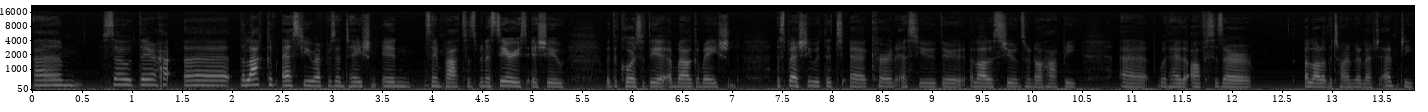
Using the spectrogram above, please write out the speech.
Um, so there, ha- uh, the lack of SU representation in St. Pat's has been a serious issue with the course of the amalgamation especially with the t- uh, current SU, there a lot of students are not happy uh, with how the offices are. A lot of the time, they're left empty.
